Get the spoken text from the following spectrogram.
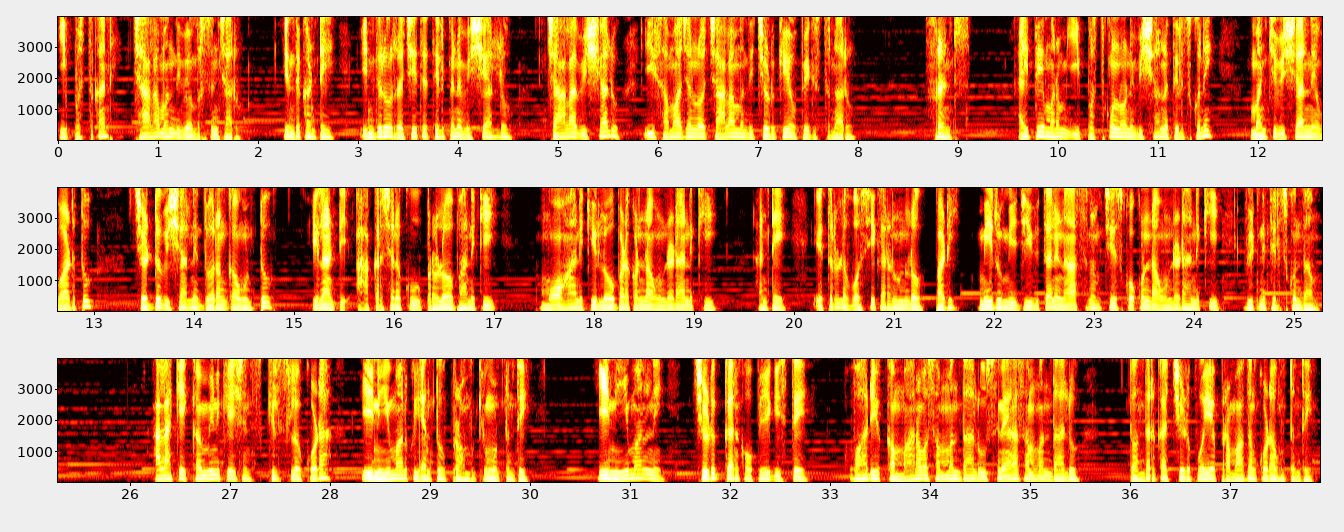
ఈ పుస్తకాన్ని చాలామంది విమర్శించారు. ఎందుకంటే ఇందులో రచయిత తెలిపిన విషయాల్లో చాలా విషయాలు ఈ సమాజంలో చాలామంది చెడుకే ఉపయోగిస్తున్నారు. ఫ్రెండ్స్ అయితే మనం ఈ పుస్తకంలోని విషయాలను తెలుసుకుని మంచి విషయాల్ని వాడుతూ చెడ్డు విషయాల్ని దూరంగా ఉంటూ ఇలాంటి ఆకర్షణకు ప్రలోభానికి మోహానికి లోబడకుండా ఉండడానికి అంటే ఇతరుల వశీకరణలో పడి మీరు మీ జీవితాన్ని నాశనం చేసుకోకుండా ఉండడానికి వీటిని తెలుసుకుందాం. అలాగే కమ్యూనికేషన్ స్కిల్స్లో కూడా ఈ నియమాలకు ఎంతో ప్రాముఖ్యం ఉంటుంది. ఈ నియమాల్ని చెడుకు గనక ఉపయోగిస్తే వారి యొక్క మానవ సంబంధాలు స్నేహ సంబంధాలు తొందరగా చెడిపోయే ప్రమాదం కూడా ఉంటుంది.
